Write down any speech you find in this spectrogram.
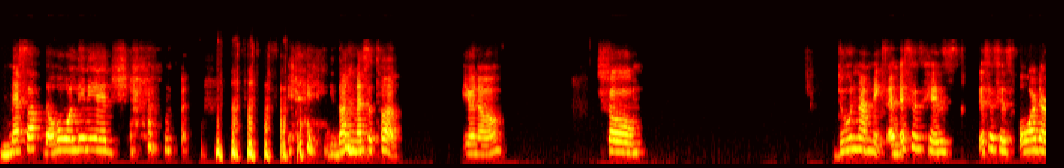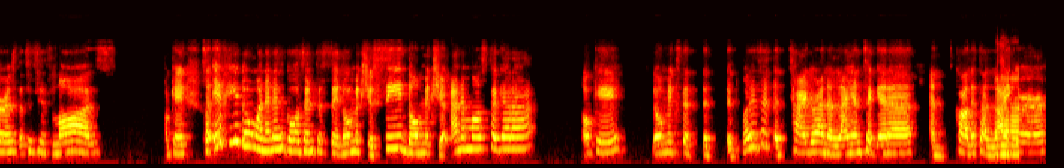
mess up the whole lineage. you don't mess it up, you know? So do not mix. And this is his, this is his orders, this is his laws. Okay. So if he don't want, and then it goes into say, don't mix your seed, don't mix your animals together. Okay. Don't mix the, the, the what is it? The tiger and the lion together and call it a liger,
